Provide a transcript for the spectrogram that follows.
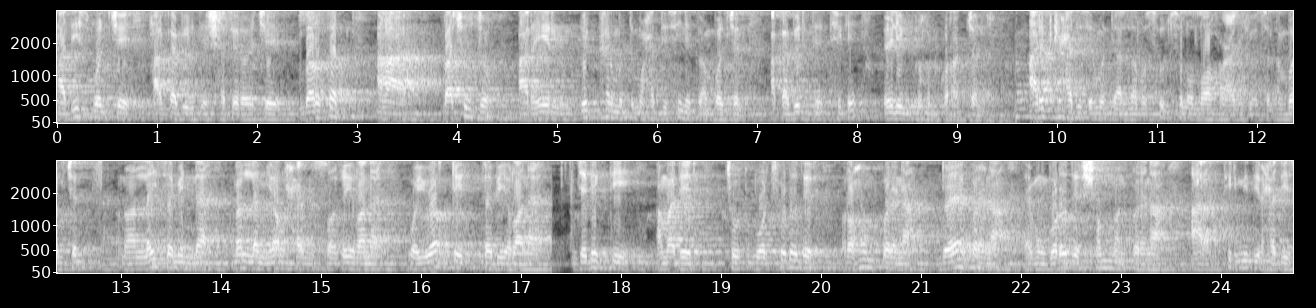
হাদিস বলছে আকাবিরদের সাথে রয়েছে বরকত আর প্রাচুর্য, আর এর ব্যাখ্যার মধ্যে মহাদিসিন ইকরাম বলছেন, আকাবিরদের থেকে এলিম গ্রহণ করার জন্য। আরেকটি হাদিসের মধ্যে আল্লাহ রসুল সাল আলী আসাল্লাম বলছেন আল্লাহ সামিন্না মাল্লাম ইয়ারহাম সগীরানা ওয়া ইউয়াক্কির যে ব্যক্তি আমাদের ছোট, বড়, ছোটদের রহম করে না, দয়া করে না এবং বড়দের সম্মান করে না। আর তিরমিদির হাদিস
